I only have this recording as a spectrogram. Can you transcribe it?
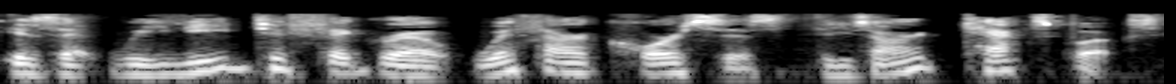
is that we need to figure out with our courses, these aren't textbooks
